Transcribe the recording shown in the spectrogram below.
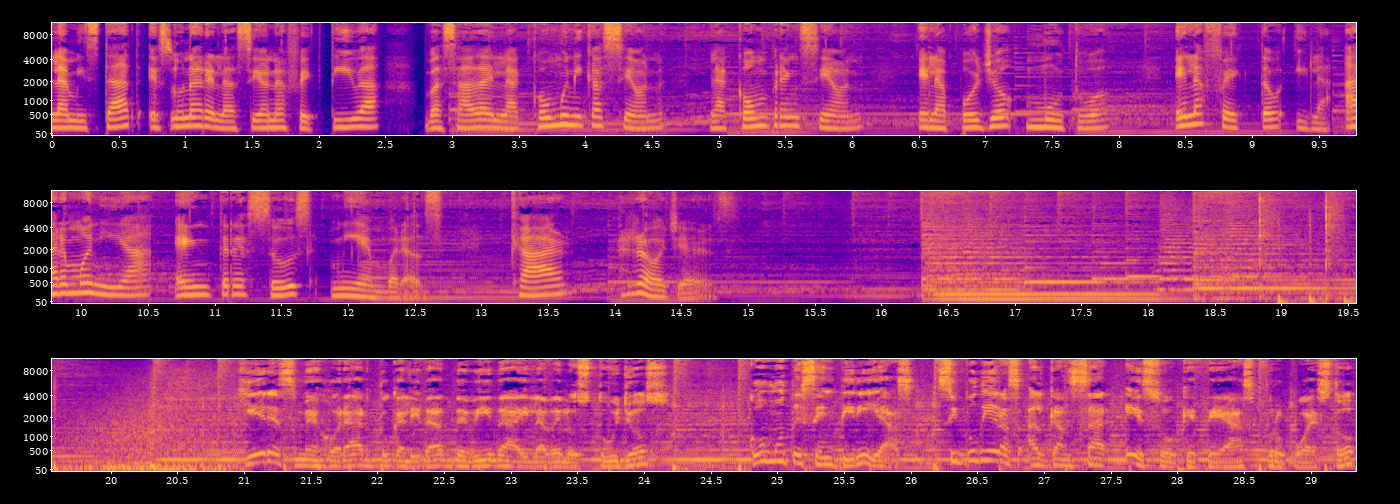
La amistad es una relación afectiva basada en la comunicación, la comprensión, el apoyo mutuo, el afecto y la armonía entre sus miembros. Carl Rogers. ¿Quieres mejorar tu calidad de vida y la de los tuyos? ¿Cómo te sentirías si pudieras alcanzar eso que te has propuesto?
